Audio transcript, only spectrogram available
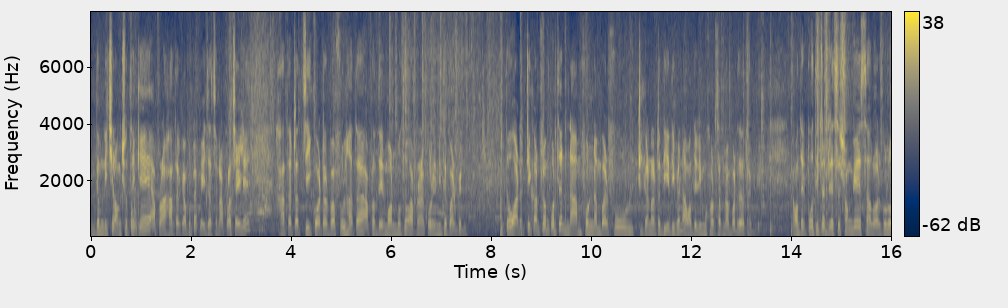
একদম নিচের অংশ থেকে আপনারা হাতার কাপড়টা পেয়ে যাচ্ছেন। আপনারা চাইলে হাতাটা থ্রি কোয়ার্টার বা ফুল হাতা আপনাদের মন মতো আপনারা করে নিতে পারবেন। তো অর্ডারটি কনফার্ম করতে নাম ফোন নাম্বার ফুল ঠিকানাটা দিয়ে দিবেন। আমাদের ইমো হোয়াটসঅ্যাপ নাম্বার দেওয়া থাকবে। আমাদের প্রতিটা ড্রেসের সঙ্গে সালোয়ারগুলো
